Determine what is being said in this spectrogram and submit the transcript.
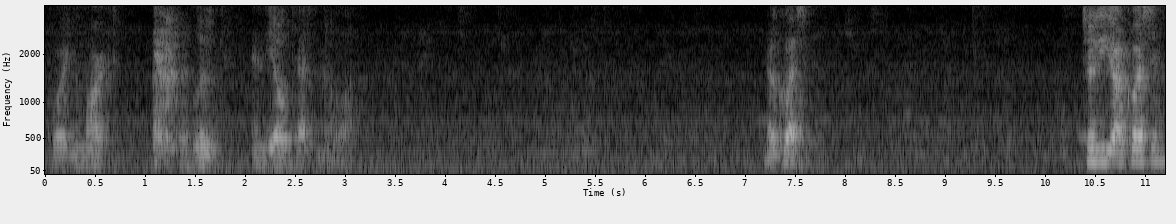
according to Mark, Luke, and the Old Testament a lot. No questions. Chucky, you got a question?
